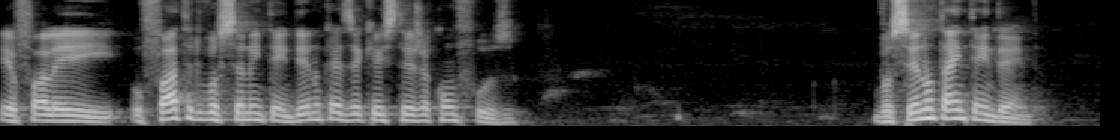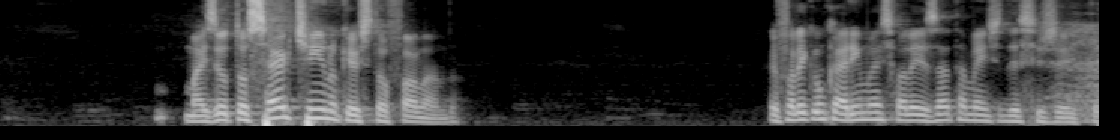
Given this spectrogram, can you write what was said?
eu falei: o fato de você não entender não quer dizer que eu esteja confuso. Você não está entendendo. Mas eu estou certinho no que eu estou falando. Eu falei com carinho, mas falei exatamente desse jeito.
